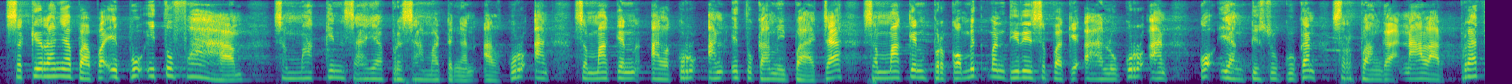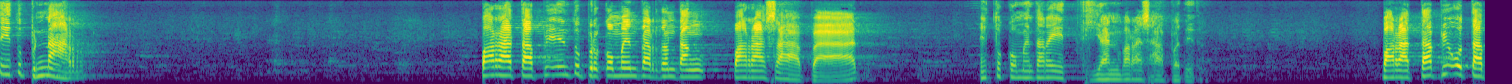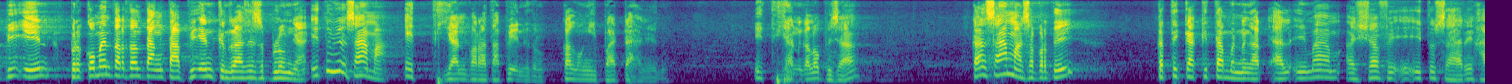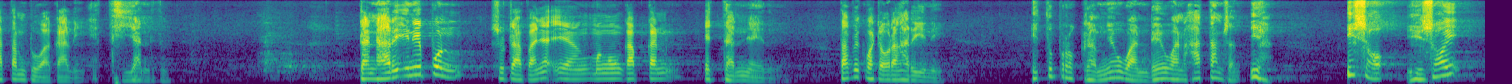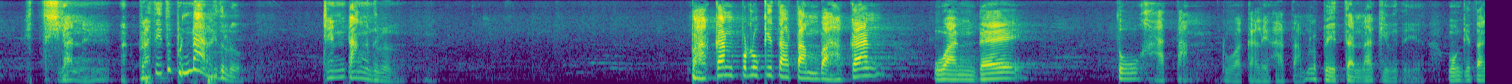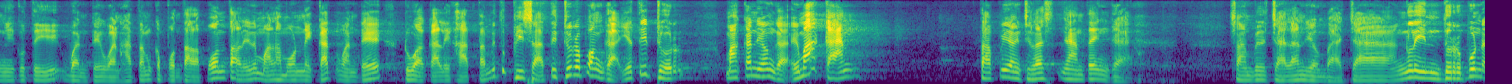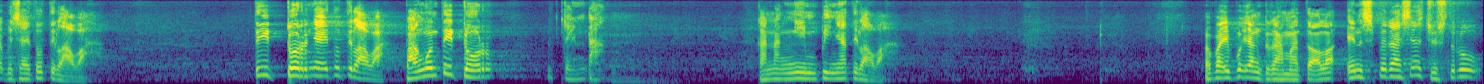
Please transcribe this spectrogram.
Sekiranya Bapak Ibu itu faham, semakin saya bersama dengan Al-Quran, semakin Al-Quran itu kami baca, semakin berkomitmen diri sebagai ahlu Quran, kok yang disuguhkan serba enggak nalar. Berarti itu benar. Para tabiin itu berkomentar tentang para sahabat, itu komentar edian para sahabat itu. Para tabi'ut tabi'in berkomentar tentang tabi'in generasi sebelumnya. Itu ya sama. Edian para tabi'in itu. Kalau ngibadahnya itu. Edian kalau bisa. Kan sama seperti ketika kita mendengar Al-Imam Syafii itu sehari khatam dua kali. Edian itu. Dan hari ini pun sudah banyak yang mengungkapkan edannya itu. Tapi kepada orang hari ini itu programnya one day one khatam. Iya, iso, iso, isian. Berarti itu benar itu loh. Centang itu loh. Bahkan perlu kita tambahkan one day two khatam. Dua kali khatam. Lebih dan lagi gitu ya. Wong kita ngikuti one day one khatam ke pontal-pontal ini malah mau nekat one day dua kali khatam. Itu bisa tidur apa enggak? Ya tidur. Makan ya enggak? Ya makan. Tapi yang jelas nyantai enggak. Sambil jalan ya baca, ngelindur pun enggak bisa itu tilawah. Tidurnya itu tilawah, bangun tidur centang. Karena ngimpinya tilawah. Bapak Ibu yang dirahmati Allah, inspirasinya justru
